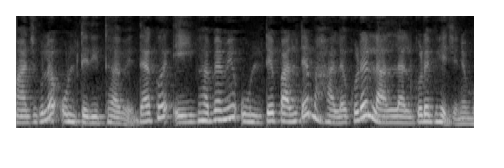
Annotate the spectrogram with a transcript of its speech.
মাছগুলো উল্টে দিতে হবে। দেখো, এইভাবে আমি উল্টে পাল্টে ভালো করে লাল লাল করে ভেজে নেব।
